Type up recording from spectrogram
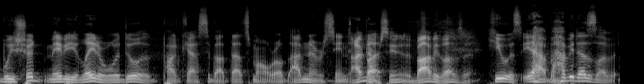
We should maybe later we'll do a podcast about that Small World. I've never seen it. I've never seen it. Bobby loves it. He was yeah. Bobby does love it.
